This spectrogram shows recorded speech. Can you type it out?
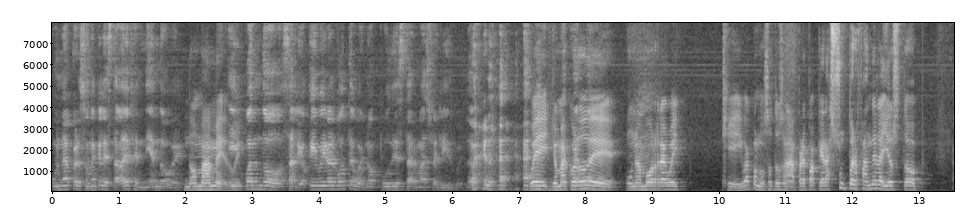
una persona que le estaba defendiendo, güey. No mames, Y güey. cuando salió que iba a ir al bote, güey, no pude estar más feliz, güey, la verdad. Güey, yo me acuerdo de una morra, güey, que iba con nosotros en la prepa, que era súper fan de la Just Stop. Y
